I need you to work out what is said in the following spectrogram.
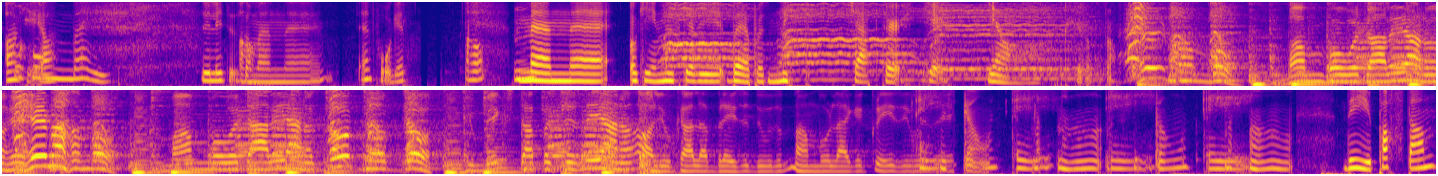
okej Åh, ja. nej. Du är lite som en, eh, en fågel. Ja. Men eh, okej nu ska vi börja på ett nytt chapter here. Ja, det låter bra. Hey mambo, mambo Italiano, hey hey mambo, mambo Italiano, go go go. Up a Siciliano, all you Calabrese do the mambo like a crazy with it. Det är ju pastan,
